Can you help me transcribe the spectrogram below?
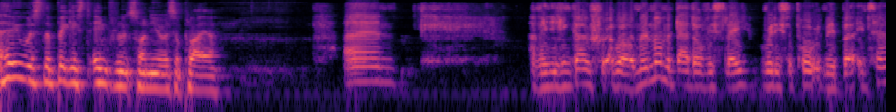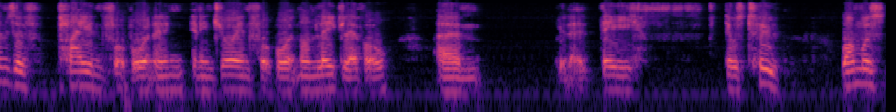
Who was the biggest influence on you as a player? Um, I mean, you can go for well. My mum and dad obviously really supported me, but in terms of playing football and, and enjoying football at non-league level, um, you know, the there was two. One was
